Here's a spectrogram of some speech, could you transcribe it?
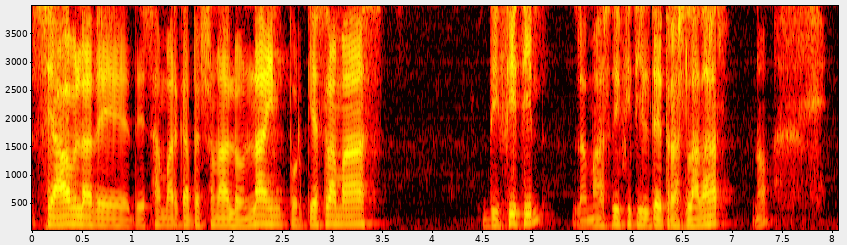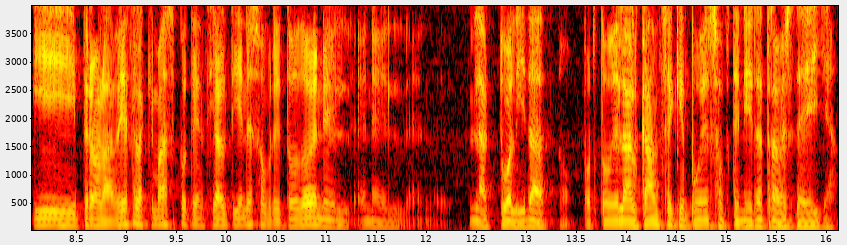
se habla de, esa marca personal online, porque es la más difícil, la más difícil de trasladar, ¿no? y, pero a la vez la que más potencial tiene, sobre todo en, el, en, el, en la actualidad, ¿no? por todo el alcance que puedes obtener a través de ella.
